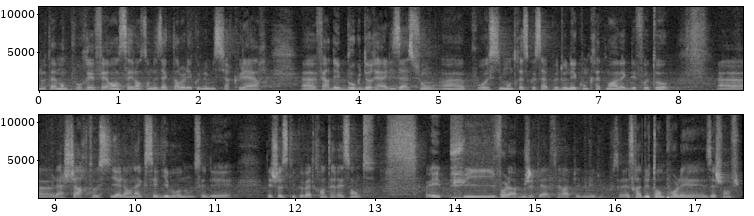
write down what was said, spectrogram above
notamment pour référencer l'ensemble des acteurs de l'économie circulaire, faire des boucles de réalisation pour aussi montrer ce que ça peut donner concrètement avec des photos. Euh, la charte aussi, elle est en accès libre, donc c'est des, choses qui peuvent être intéressantes. Et puis voilà, j'étais assez rapide, mais du coup, ça laissera du temps pour les échanges.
